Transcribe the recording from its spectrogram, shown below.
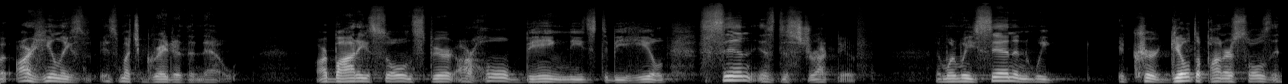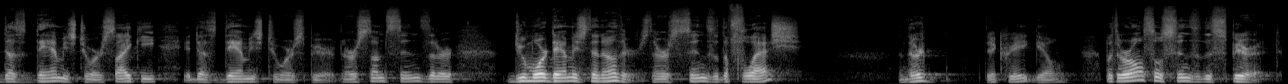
but our healing is, is much greater than that. Our body, soul, and spirit, our whole being needs to be healed. Sin is destructive. And when we sin and we incur guilt upon our souls, it does damage to our psyche, it does damage to our spirit. There are some sins that are do more damage than others. There are sins of the flesh, and they they create guilt, but there are also sins of the spirit.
